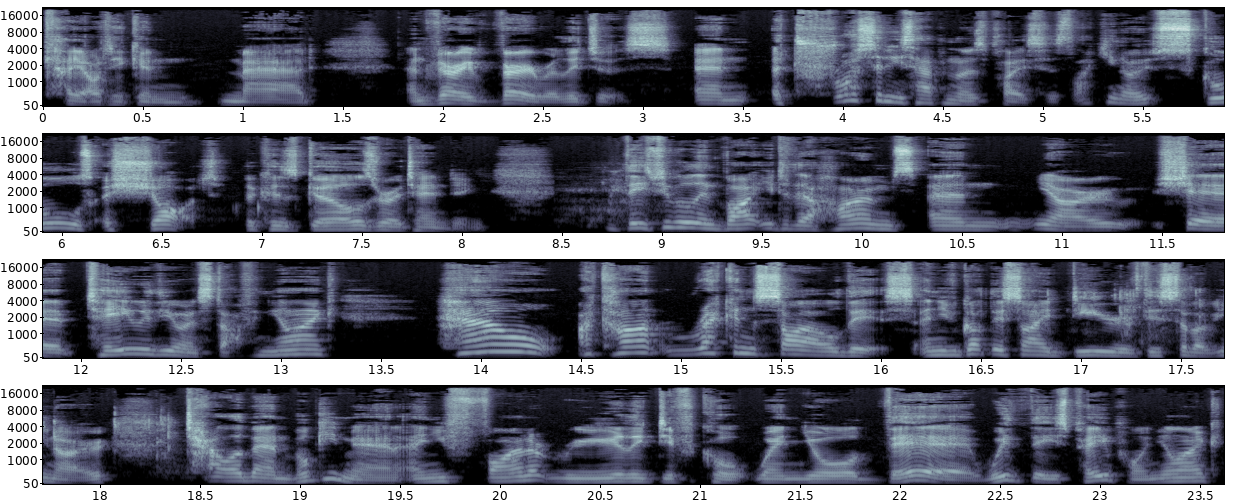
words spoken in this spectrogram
chaotic and mad and very, very religious. And atrocities happen in those places. Like, you know, schools are shot because girls are attending. These people invite you to their homes and, you know, share tea with you and stuff. And you're like, how I can't reconcile this. And you've got this idea of this sort of, you know, Taliban boogeyman, and you find it really difficult when you're there with these people and you're like,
